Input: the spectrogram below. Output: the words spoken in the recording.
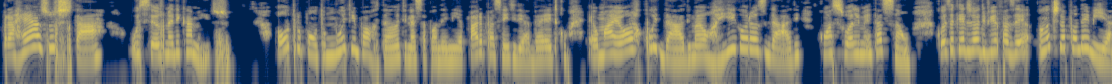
para reajustar os seus medicamentos. Outro ponto muito importante nessa pandemia para o paciente diabético é o maior cuidado e maior rigorosidade com a sua alimentação, coisa que ele já devia fazer antes da pandemia,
